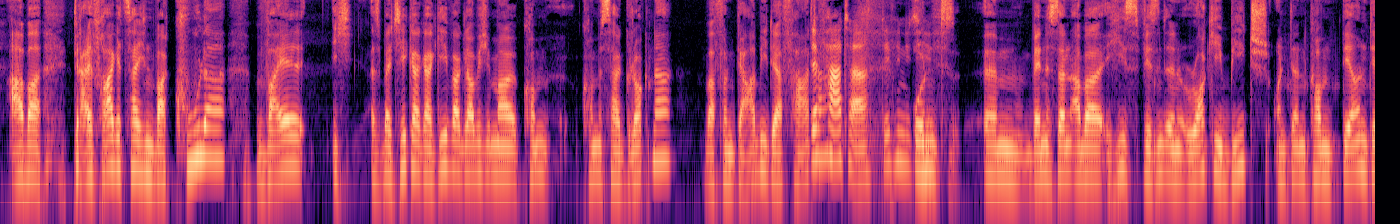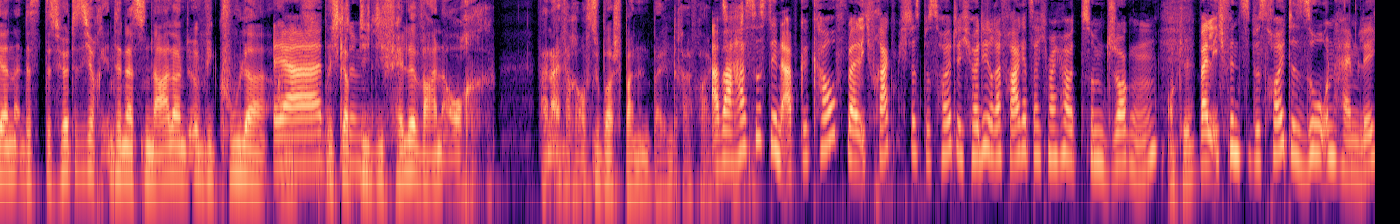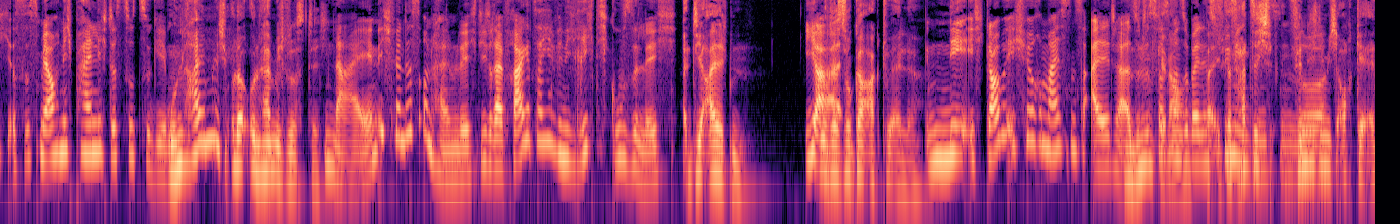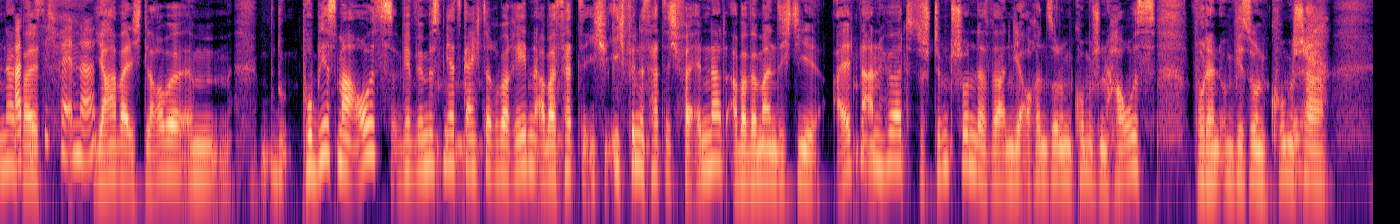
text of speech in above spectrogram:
Aber drei Fragezeichen war cooler, weil ich, also bei TKKG war, glaube ich, immer Komm, Kommissar Glockner, war von Gabi der Vater. Der Vater, definitiv. Und ähm, wenn es dann aber hieß, wir sind in Rocky Beach und dann kommt der und der, das, das hörte sich auch internationaler und irgendwie cooler an. Ja, und das ich glaube, die, die Fälle waren auch, waren einfach auch super spannend bei den drei Fragezeichen. Aber hast du es den abgekauft? Weil ich frage mich das bis heute. Ich höre die drei Fragezeichen manchmal zum Joggen. Okay. Weil ich finde es bis heute so unheimlich. Es ist mir auch nicht peinlich, das zuzugeben. Unheimlich oder unheimlich lustig? Nein, ich finde es unheimlich. Die drei Fragezeichen finde ich richtig gruselig. Die alten. Ja. Oder sogar aktuelle. Nee, ich glaube, ich höre meistens alte. Also das, was Genau. man so bei den Das hat sich, finde ich, so. nämlich auch geändert. Hat weil, es sich verändert? Ja, weil ich glaube, ähm, du probier's mal aus. Wir, wir müssen jetzt gar nicht darüber reden, aber es hat, ich, ich finde, es hat sich verändert. Aber wenn man sich die alten anhört, das stimmt schon, da waren die auch in so einem komischen Haus, wo dann irgendwie so ein komischer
